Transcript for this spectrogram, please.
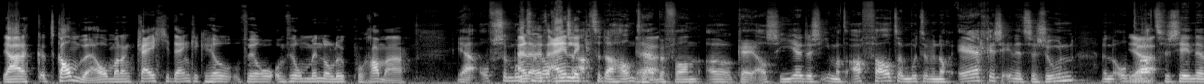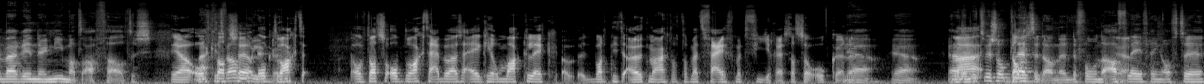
Ja, het kan wel, maar dan krijg je denk ik heel veel, een veel minder leuk programma. Ja, of ze moeten uiteindelijk... achter de hand hebben van... Oh, oké, als hier dus iemand afvalt... dan moeten we nog ergens in het seizoen... een opdracht verzinnen waarin er niemand afvalt. Dus ja, of dat ze opdrachten... Of dat ze opdrachten hebben waar ze eigenlijk heel makkelijk... wat het niet uitmaakt of dat met vijf of met vier is. Dat zou ook kunnen. Ja, ja. Ja, maar daar moeten we eens op letten dan in de volgende aflevering. Of, de,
